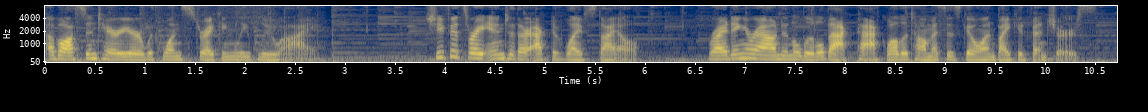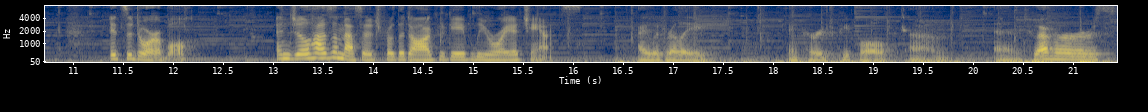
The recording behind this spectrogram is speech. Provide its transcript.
a Boston Terrier with one strikingly blue eye. She fits right into their active lifestyle, riding around in a little backpack while the Thomases go on bike adventures. It's adorable. And Jill has a message for the dog who gave Leroy a chance. I would really encourage people um, and whoever's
